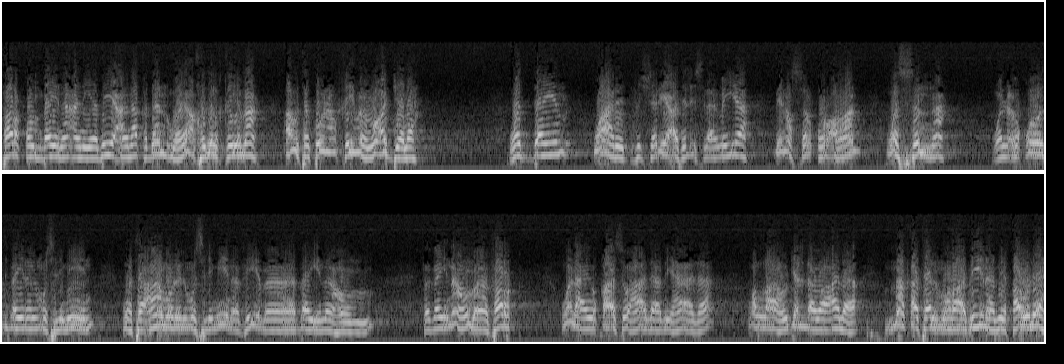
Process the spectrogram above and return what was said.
فرق بين أن يبيع نقدا ويأخذ القيمة أو تكون القيمة مؤجلة والدين وارد في الشريعة الإسلامية بنص القرآن والسنة والعقود بين المسلمين وتعامل المسلمين فيما بينهم فبينهما فرق ولا يقاس هذا بهذا. والله جل وعلا مقت المرابين بقوله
